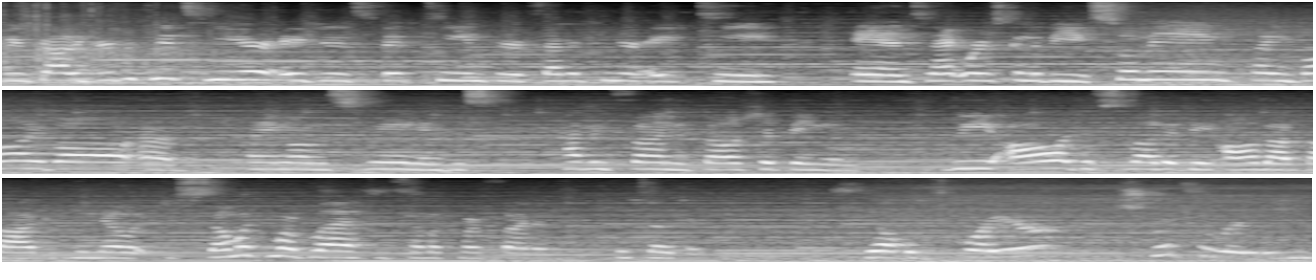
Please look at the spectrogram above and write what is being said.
We've got a group of kids here, ages 15 through 17 or 18, and tonight we're just going to be swimming, playing volleyball, um, playing on the swing, and just having fun and fellowshipping. And we all just love it being all about God because we know it's just so much more blessed and so much more fun. And it's so good. There'll be prayer, scripture reading,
